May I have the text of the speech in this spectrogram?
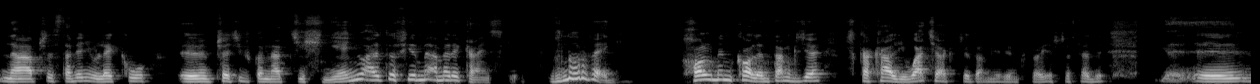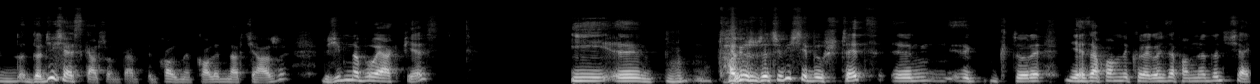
na przedstawieniu leku y, przeciwko nadciśnieniu, ale to firmy amerykańskiej, w Norwegii, w Holmenkollen, tam gdzie skakali Łaciak, czy tam nie wiem kto jeszcze wtedy, y, y, do, do dzisiaj skaczą tam w tym Holmenkollen narciarze, zimno było jak pies. I y, to już rzeczywiście był szczyt, który nie zapomnę, którego nie zapomnę do dzisiaj.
